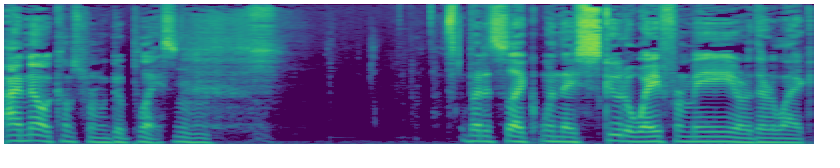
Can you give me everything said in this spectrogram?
I know it comes from a good place. Mm-hmm. But it's like when they scoot away from me, or they're like,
